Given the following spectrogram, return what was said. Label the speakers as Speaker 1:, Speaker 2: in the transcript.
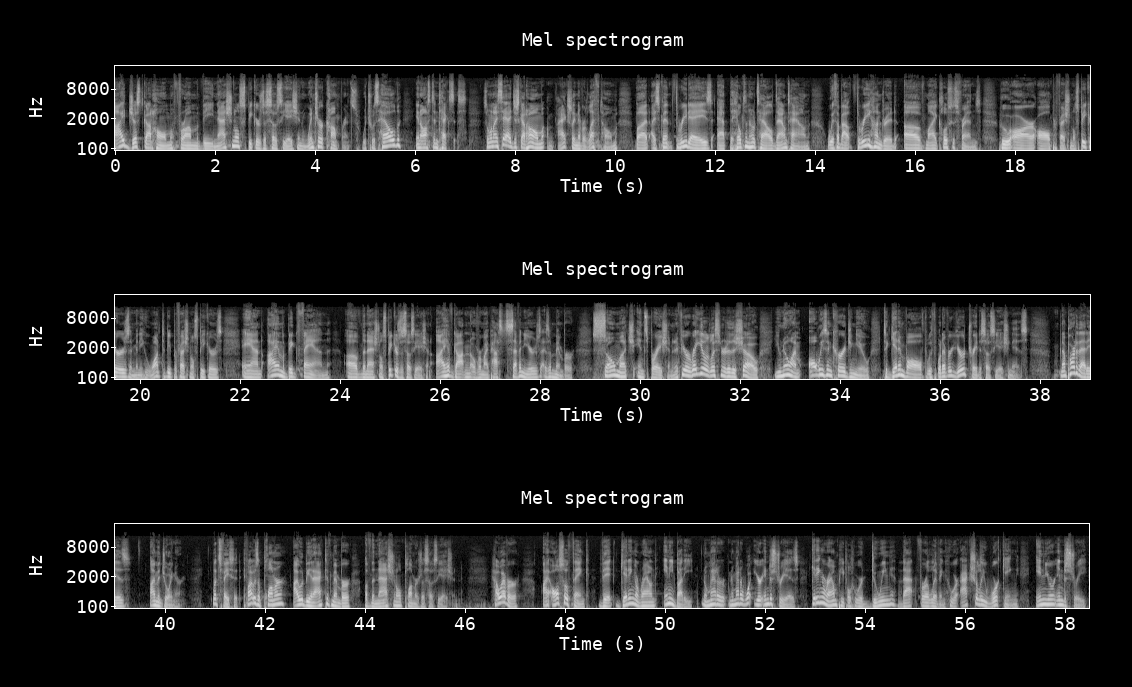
Speaker 1: I just got home from the National Speakers Association Winter Conference, which was held in Austin, Texas. So when I say I just got home, um, I actually never left home, but I spent three days at the Hilton Hotel downtown with about 300 of my closest friends who are all professional speakers and many who want to be professional speakers. And I am a big fan of the National Speakers Association. I have gotten over my past seven years as a member so much inspiration. And if you're a regular listener to the show, you know I'm always encouraging you to get involved with whatever your trade association is. Now, part of that is I'm a joiner. Let's face it, if I was a plumber, I would be an active member of the National Plumbers Association. However, I also think that getting around anybody no matter no matter what your industry is, getting around people who are doing that for a living, who are actually working in your industry,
